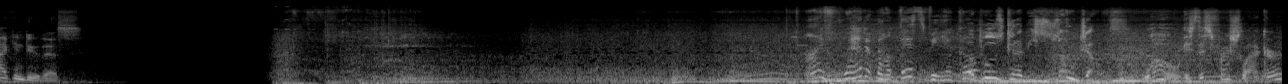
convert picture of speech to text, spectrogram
I can do this. I've read about this vehicle. Abu's gonna be so jealous. Whoa, is this fresh lacquer?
